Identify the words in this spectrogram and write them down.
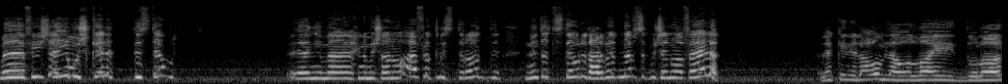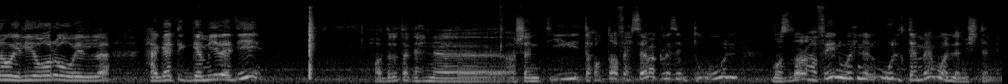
مفيش أي مشكلة تستورد. يعني ما إحنا مش هنوقف لك الاستيراد إن أنت تستورد عربية بنفسك مش هنوقفها لك. لكن العملة والله الدولار واليورو والحاجات الجميلة دي حضرتك إحنا عشان تيجي تحطها في حسابك لازم تقول مصدرها فين وإحنا نقول تمام ولا مش تمام.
